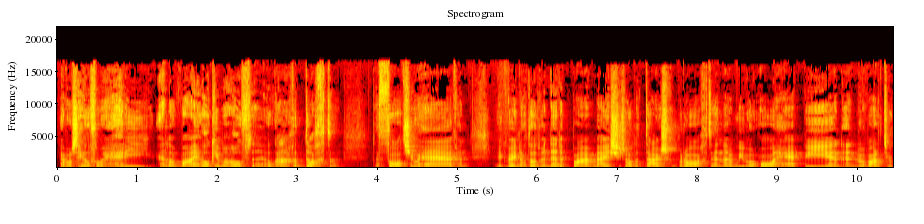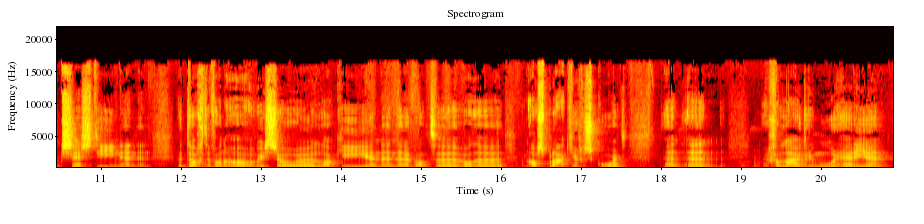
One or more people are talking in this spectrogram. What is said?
er was heel veel herrie en lawaai, ook in mijn hoofd, hè? ook aan gedachten. The thoughts you have. En ik weet nog dat we net een paar meisjes hadden thuisgebracht. En uh, we were all happy. En, en we waren natuurlijk 16. En, en we dachten van, oh, we're so uh, lucky. En, en, uh, want we hadden een afspraakje gescoord. En, en geluid, rumoer, herrie en...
